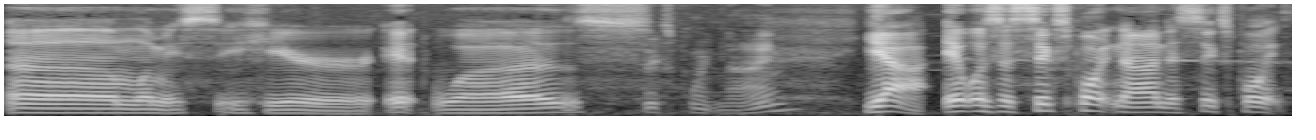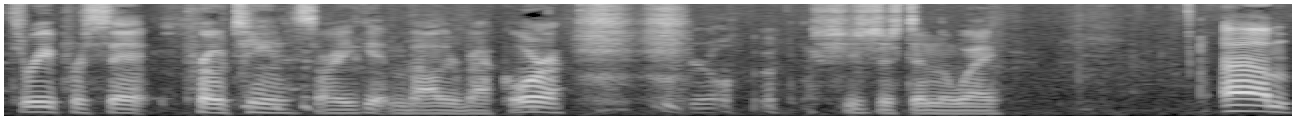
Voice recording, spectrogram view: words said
um, let me see here. It was 6.9. Yeah, it was a 6.9 to 6.3% protein. Sorry, getting bothered by Cora. Girl. She's just in the way. Um,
